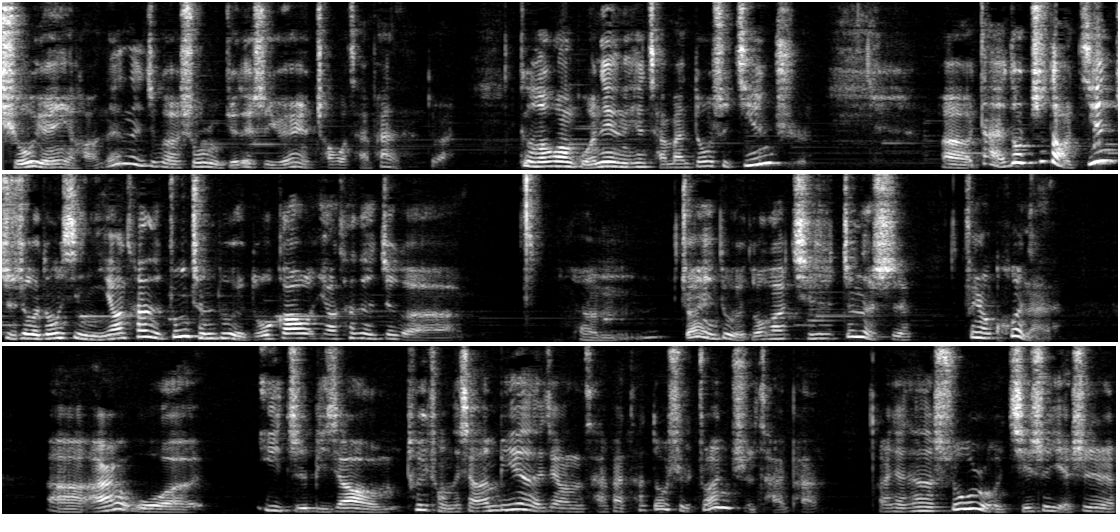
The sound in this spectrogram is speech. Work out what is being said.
球员也好，那那这个收入绝对是远远超过裁判的，对吧？更何况国内那些裁判都是兼职，呃，大家都知道兼职这个东西，你要他的忠诚度有多高，要他的这个，嗯，专业度有多高，其实真的是非常困难，啊，而我一直比较推崇的像 NBA 的这样的裁判，他都是专职裁判，而且他的收入其实也是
